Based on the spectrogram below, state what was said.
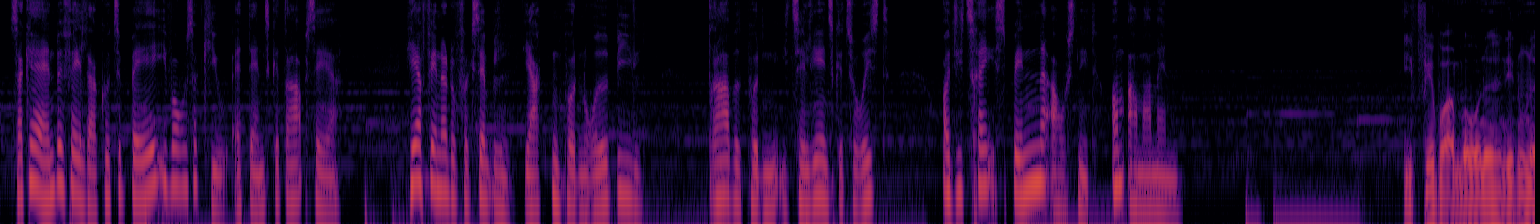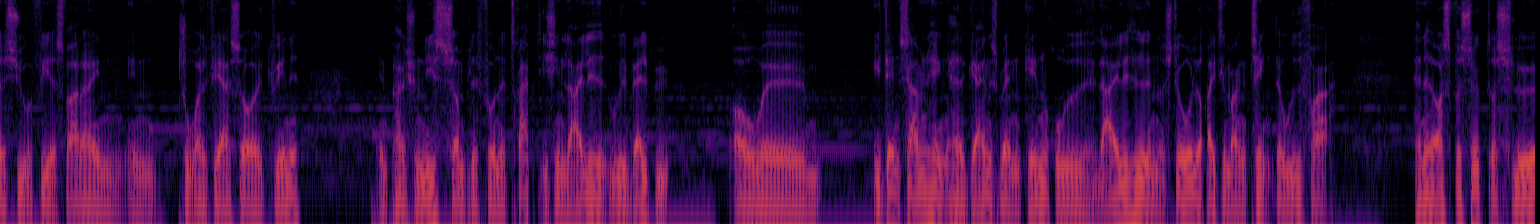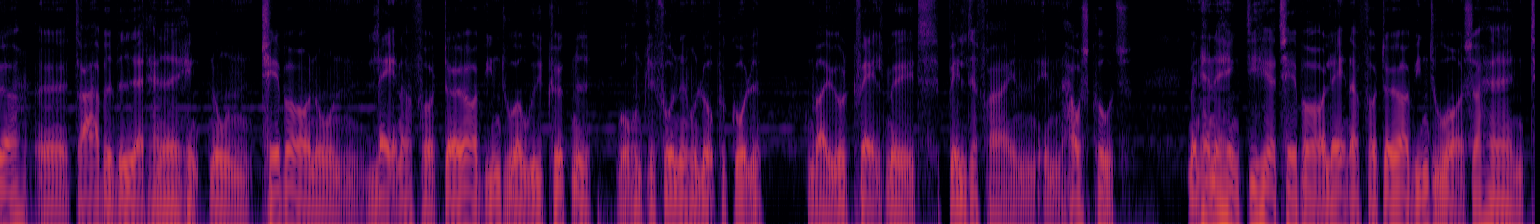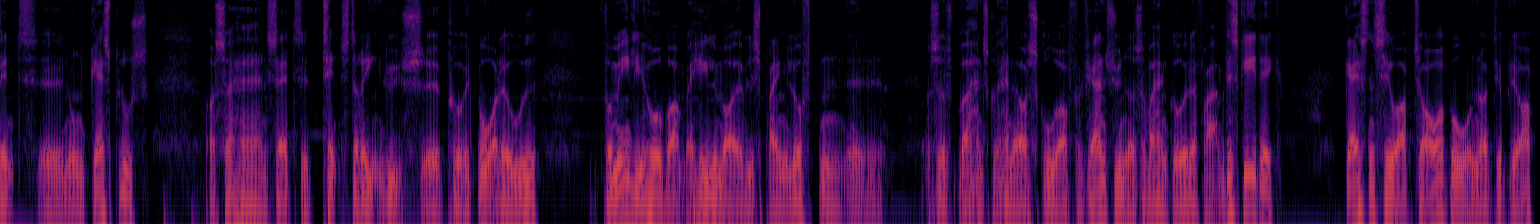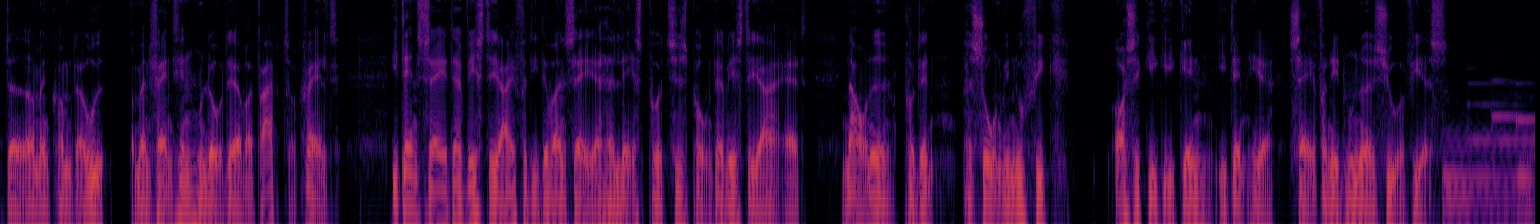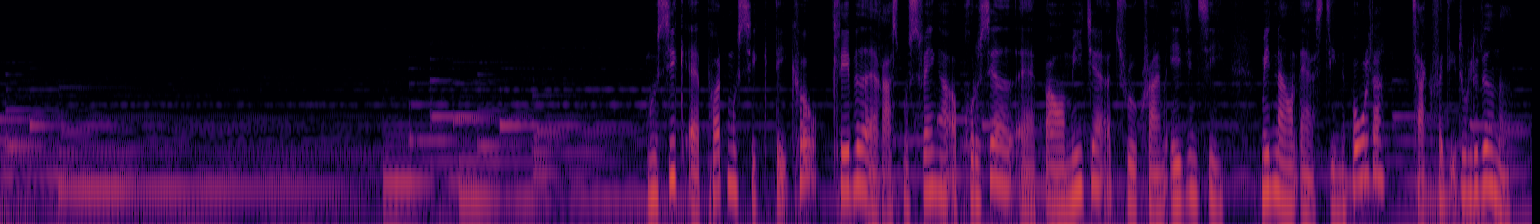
Så kan jeg anbefale dig at gå tilbage i vores arkiv af danske drabsager. Her finder du for eksempel jagten på den røde bil, drabet på den italienske turist og de tre spændende afsnit om Ammermanden. I februar måned 1987 var der en, en 72-årig kvinde, en pensionist, som blev fundet dræbt i sin lejlighed ude i Valby. Og øh, i den sammenhæng havde gerningsmanden genrodet lejligheden og stjålet rigtig mange ting derudefra. Han havde også forsøgt at sløre øh, drabet ved, at han havde hængt nogle tæpper og nogle laner for døre og vinduer ude i køkkenet, hvor hun blev fundet. Hun lå på gulvet. Hun var i øvrigt kvalt med et bælte fra en, en housecoat. Men han havde hængt de her tæpper og laner for døre og vinduer, og så havde han tændt øh, nogle gasblus, og så havde han sat et tændt sterinlys øh, på et bord derude. Formentlig håb om, at hele møget ville springe i luften. Øh, og så var han, han også skruet op for fjernsynet, og så var han gået derfra. Men det skete ikke. Gassen sev op til overboen, og det blev opdaget, og man kom derud. Og man fandt hende, hun lå der og var dræbt og kvalt. I den sag, der vidste jeg, fordi det var en sag, jeg havde læst på et tidspunkt, der vidste jeg, at navnet på den person, vi nu fik, også gik igen i den her sag fra 1987. Musik af potmusik.dk, klippet af Rasmus Svinger og produceret af Bauer Media og True Crime Agency. Mit navn er Stine Bolter. Tak fordi du lyttede med.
